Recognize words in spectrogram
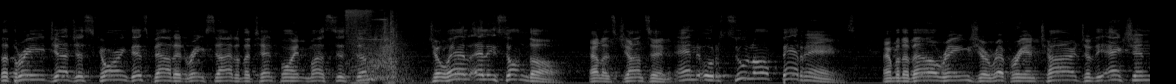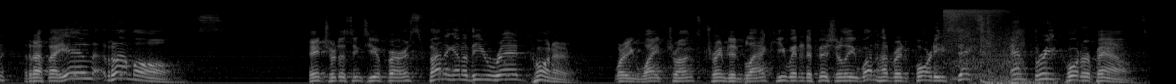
The three judges scoring this bout at ringside on the 10-point must system, Joel Elizondo, Ellis Johnson, and Ursulo Perez. And when the bell rings, your referee in charge of the action, Rafael Ramos. Introducing to you first, fighting out of the red corner. Wearing white trunks trimmed in black, he weighed officially 146 and three quarter pounds.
